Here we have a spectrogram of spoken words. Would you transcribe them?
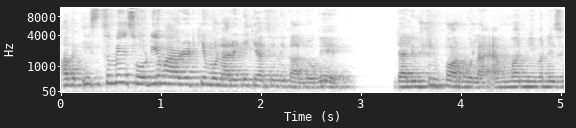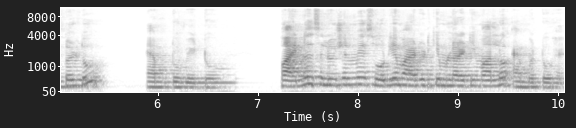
अब इसमें सोडियम आयोडाइड की मोलारिटी कैसे निकालोगे? Dilution formula M one V one is equal to M two V two final solution में सोडियम आयोडाइड की मोलारिटी मान लो एम टू है।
